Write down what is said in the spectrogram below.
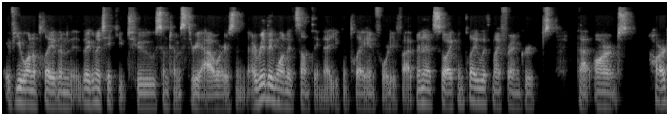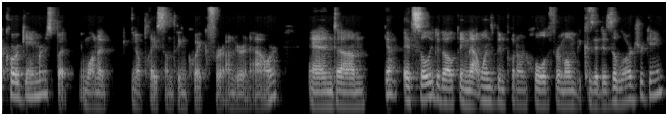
If you want to play them they're going to take you two sometimes three hours. And i really wanted something that you can play in 45 minutes so i can play with my friend groups that aren't hardcore gamers but want to you know play something quick for under an hour. And um, yeah, it's slowly developing. That one's been put on hold for a moment because it is a larger game,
